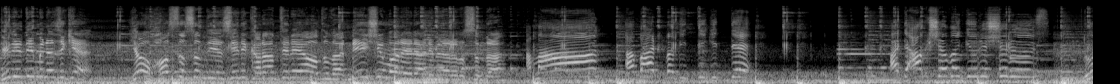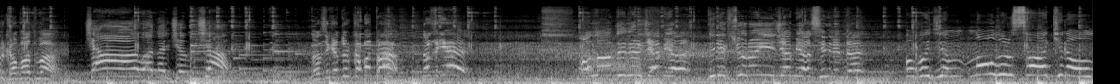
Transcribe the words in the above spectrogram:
Delirdin mi Nazike? Ya hastasın diye seni karantinaya aldılar. Ne işin var el alemin arabasında? Aman abartma bitti gitti. Hadi akşama görüşürüz. Dur kapatma. Çao anacığım çao. Nazike dur kapatma. Nazike! Allah'ım delireceğim ya. Direksiyonu yiyeceğim ya sinirimden. Babacığım ne olur sakin ol.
